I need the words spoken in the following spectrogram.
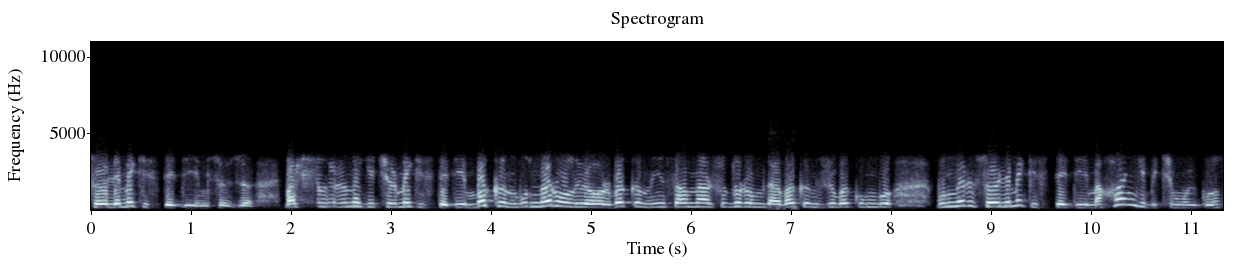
söylemek istediğim sözü, başkalarına geçirmek istediğim, bakın bunlar oluyor, bakın insanlar şu durumda, bakın şu bakın bu, bunları söylemek istediğime hangi biçim uygun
